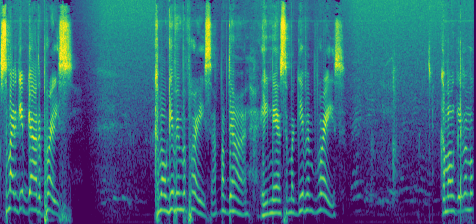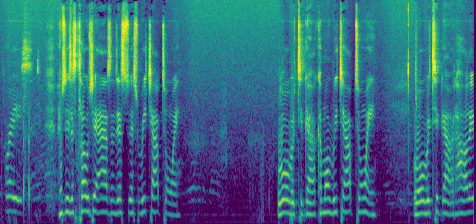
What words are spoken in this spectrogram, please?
Somebody give God a praise. Come on, give him a praise. I'm, I'm done. Amen. Somebody give him a praise. Come on, give him a praise. You just close your eyes and just, just reach out to him. Glory to God. Come on, reach out to him. Glory to God. Hallelujah.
